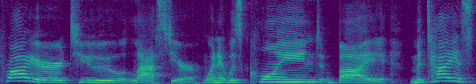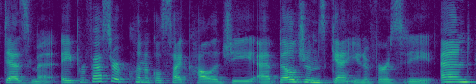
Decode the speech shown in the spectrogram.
Prior to last year when it was coined by Matthias Desmet, a professor of clinical psychology at Belgium's Ghent University, and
